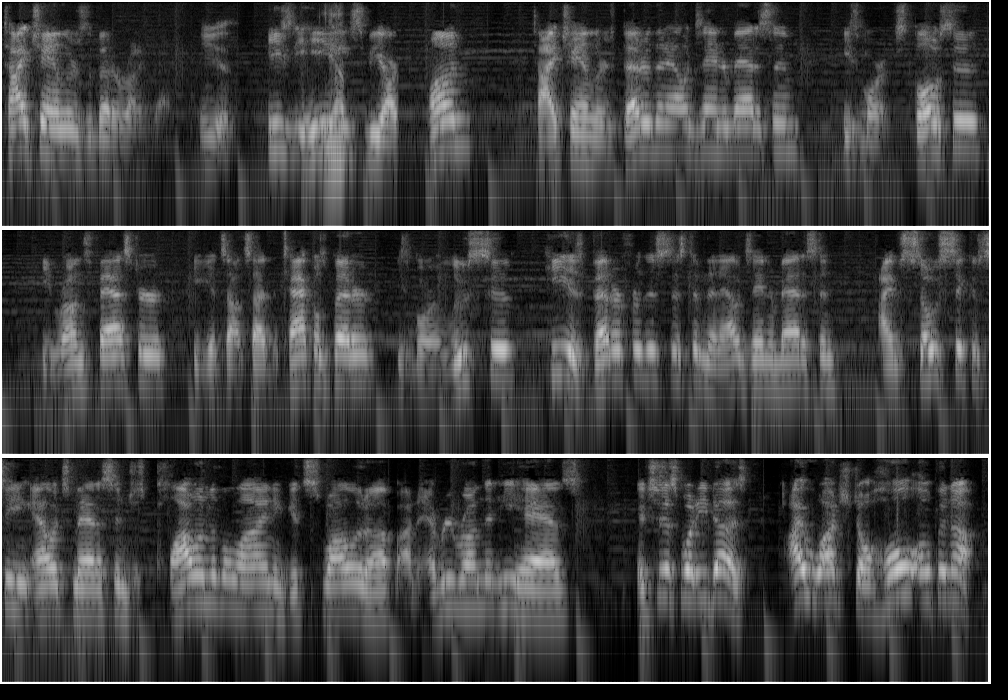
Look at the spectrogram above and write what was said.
Ty Chandler is the better running back. he is. He's he Yep. needs to be our one. Ty Chandler is better than Alexander Mattison. He's more explosive. He runs faster. He gets outside the tackles better. He's more elusive. He is better for this system than Alexander Mattison. I'm so sick of seeing Alex Mattison just plow into the line and get swallowed up on every run that he has. It's just what he does. I watched a hole open up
